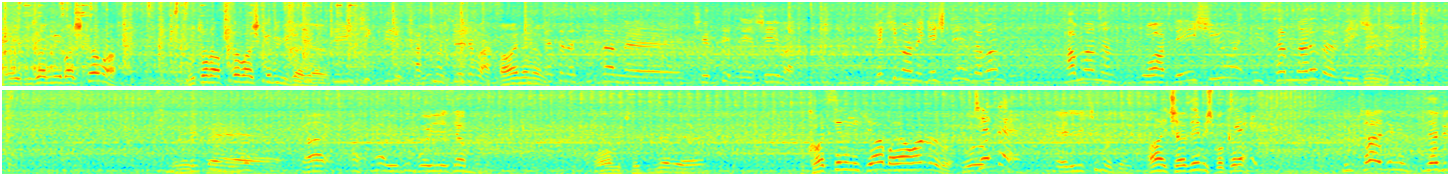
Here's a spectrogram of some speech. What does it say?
e, güzelliği başka ama bu tarafta başka bir güzel yer. Değişik bir atmosferi var. Aynen öyle. Mesela şuradan e, çepti e, şey var. Ekim anı geçtiğin zaman tamamen doğa değişiyor, insanları da değişiyor. Evet be. Ya aslında uygun boyayacağım bunu. Abi çok güzel ya. Bu kaç senelik ya? Bayağı vardır bu. İçeride 52 model. Ha içerideymiş bakalım. Tutsaydınız size bir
